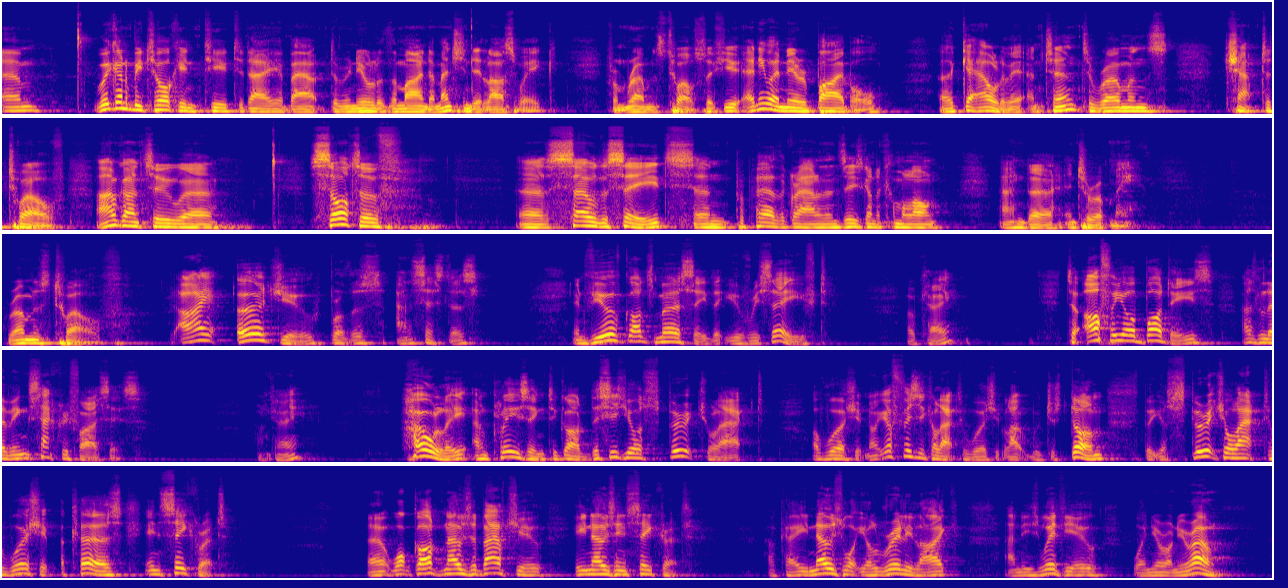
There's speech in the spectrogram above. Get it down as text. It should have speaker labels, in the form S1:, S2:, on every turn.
S1: Um, we're going to be talking to you today about the renewal of the mind. I mentioned it last week from Romans 12. So if you're anywhere near a Bible, uh, get hold of it and turn to Romans chapter 12. I'm going to uh, sort of uh, sow the seeds and prepare the ground, and then Z's going to come along and uh, interrupt me. Romans 12. I urge you, brothers and sisters, in view of God's mercy that you've received, okay, to offer your bodies as living sacrifices, okay, holy and pleasing to God. This is your spiritual act of worship, not your physical act of worship like we've just done, but your spiritual act of worship occurs in secret. Uh, what God knows about you, He knows in secret. Okay? He knows what you're really like, and He's with you when you're on your own.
